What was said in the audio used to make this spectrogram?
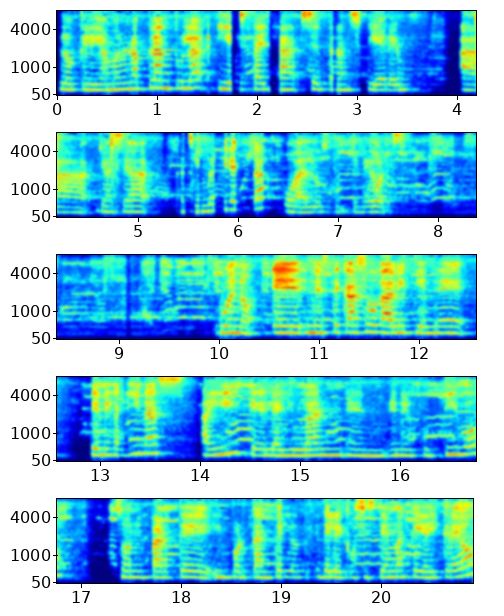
lo que le llaman una plántula y esta ya se transfiere a ya sea a siembra directa o a los contenedores. bueno, eh, en este caso Gaby tiene, tiene gallinas ahí que le ayudan en, en el cultivo, son parte importante del ecosistema que ahí creó.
